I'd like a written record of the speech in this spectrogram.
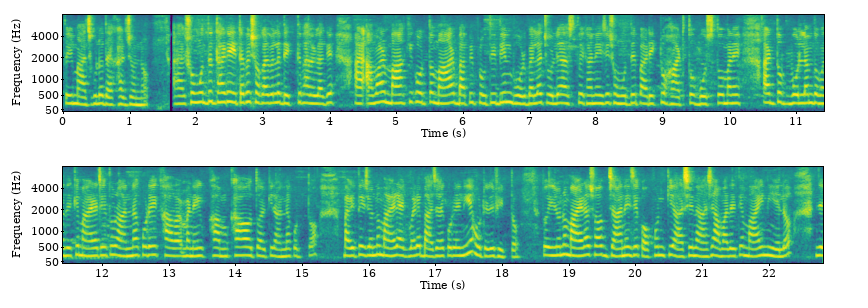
তো এই মাছগুলো দেখার জন্য। সমুদ্রের ধারে এটা বেশ সকালবেলা দেখতে ভালো লাগে। আর আমার মা কী করতো, মা আর বাপি প্রতিদিন ভোরবেলা চলে আসতো এখানে এসে সমুদ্রের পাড়ে একটু হাঁটতো, বসতো মানে আর তো বললাম তোমাদেরকে মায়েরা যেহেতু রান্না করে খাওয়া মানে খাওয়া হতো আর কি, রান্না করতো বাড়িতে, এই জন্য মায়েরা একবারে বাজার করে নিয়ে হোটেলে ফিরতো। তো এই জন্য মায়েরা সব জানে যে কখন কি আসে না আসে আমাদেরকে মাই নিয়ে এলো যে,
